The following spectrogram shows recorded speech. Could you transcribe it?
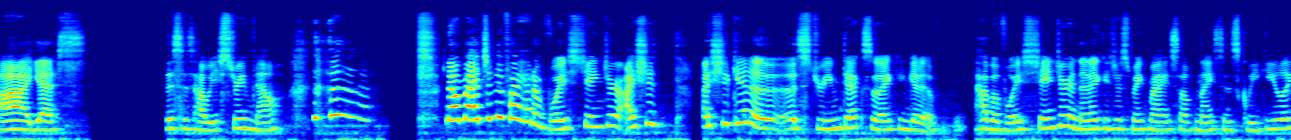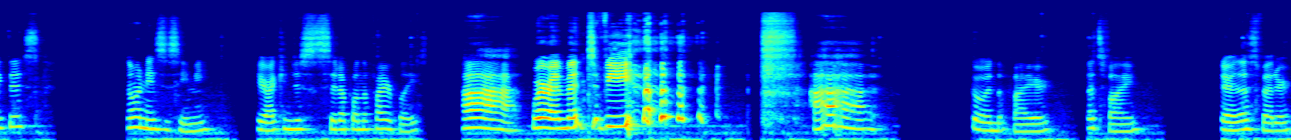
ah, yes. This is how we stream now. now imagine if I had a voice changer. I should I should get a, a stream deck so I can get a have a voice changer and then I could just make myself nice and squeaky like this. No one needs to see me. Here, I can just sit up on the fireplace. Ah, where I'm meant to be. ah. Go in the fire. That's fine. There, that's better.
